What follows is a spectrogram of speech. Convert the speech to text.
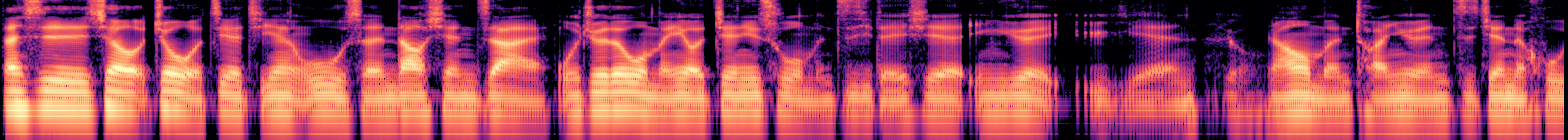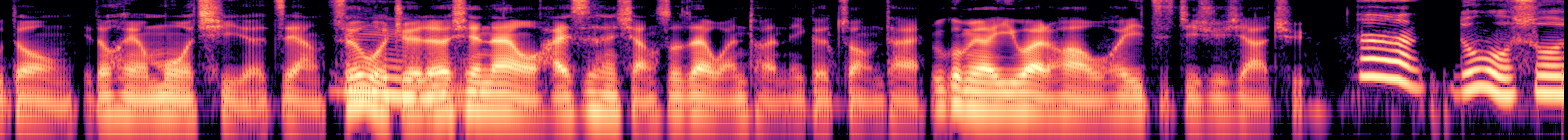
但是就就我自己的经验，五五声到现在，我觉得我们有建立出我们自己的一些音乐语言，然后我们团员之间的互动也都很有默契的这样，所以我觉得现在我还是很享受在玩团的一个状态。如果没有意外的话，我会一直继续下去。那如果说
